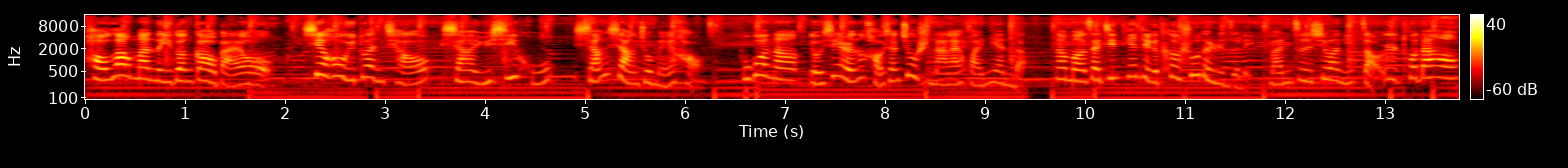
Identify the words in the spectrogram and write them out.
好浪漫的一段告白哦！邂逅于断桥，相爱于西湖，想想就美好。不过呢，有些人好像就是拿来怀念的。那么在今天这个特殊的日子里，丸子希望你早日脱单哦。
